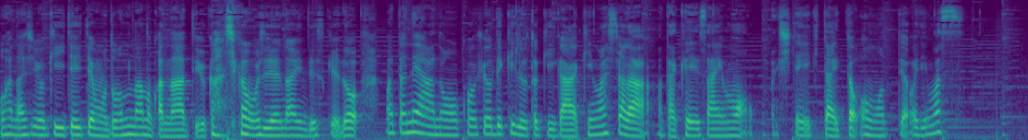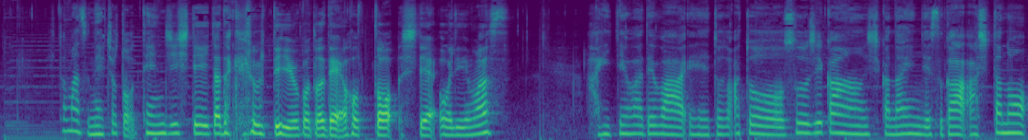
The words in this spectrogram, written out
お話を聞いていてもどんなのかなっていう感じかもしれないんですけどまたねあの公表できる時が来ましたらまた掲載もしていきたいと思っております。とまずねちょっと展示していただけるっていうことでほっとしておりますはい、ではでは、えーと、あと数時間しかないんですが明日の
